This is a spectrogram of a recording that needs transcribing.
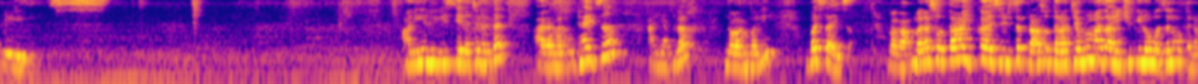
release आणि रिलीज केल्याच्यानंतर आरामात उठायचं आणि आपलं नॉर्मली बसायचं. बघा मला स्वतः इतका ॲसिडचा त्रास होता ना जेव्हा माझं ऐंशी किलो वजन होतं ना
